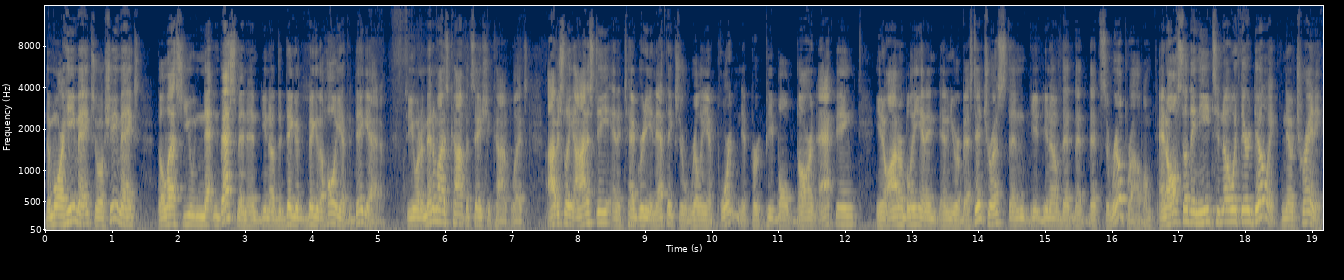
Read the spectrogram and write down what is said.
The more he makes or she makes, the less you net investment, and you know the bigger, bigger the hole you have to dig at it. So you want to minimize compensation conflicts. Obviously, honesty and integrity and ethics are really important. If people aren't acting you know, honorably and in, in your best interest, then you, you, know that, that that's a real problem. And also, they need to know what they're doing. You know, training.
